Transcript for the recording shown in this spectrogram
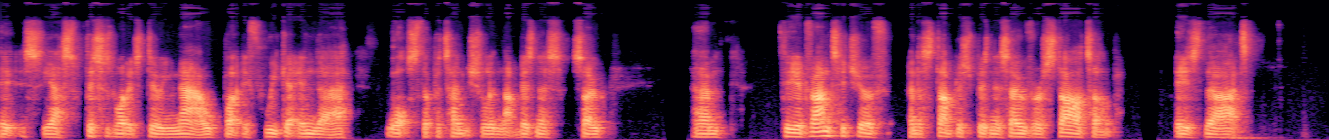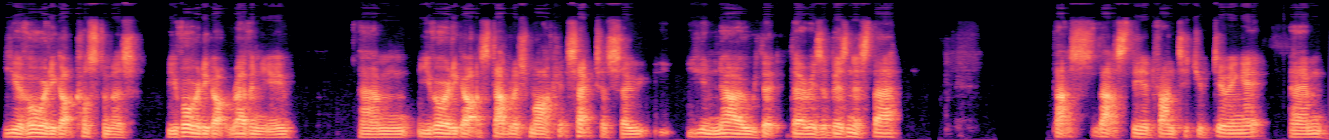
it's yes, this is what it's doing now, but if we get in there, what's the potential in that business? So, um, the advantage of an established business over a startup is that you've already got customers, you've already got revenue, um, you've already got established market sectors, so you know that there is a business there. That's that's the advantage of doing it. Um,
